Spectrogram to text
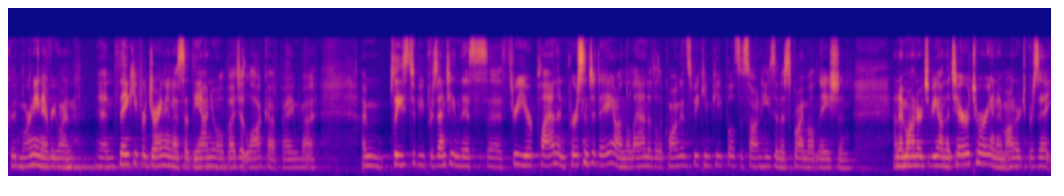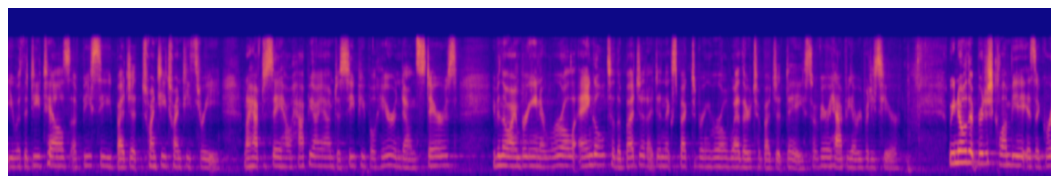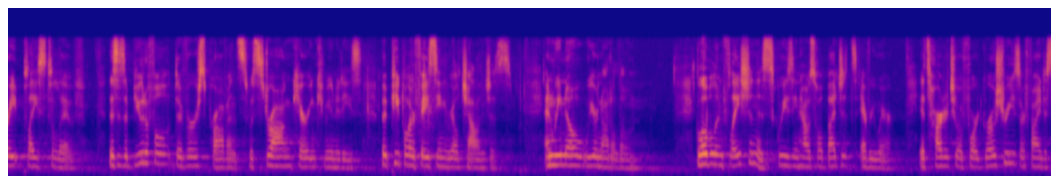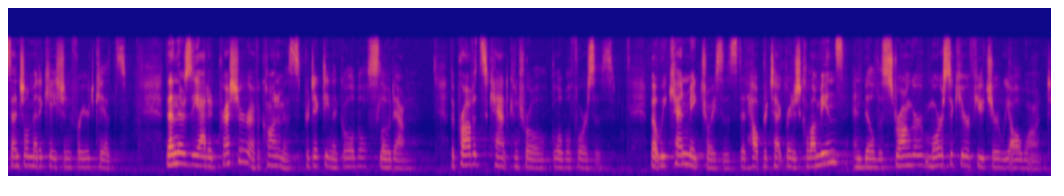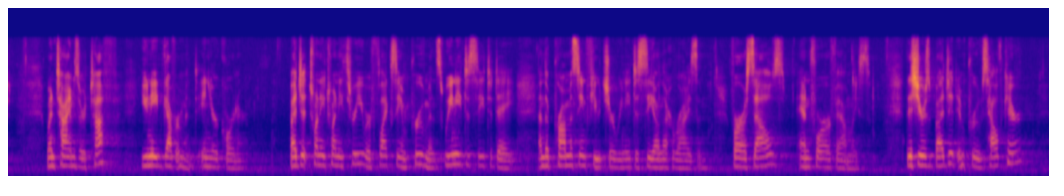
Good morning, everyone, and thank you for joining us at the annual budget lockup. I'm, uh, I'm pleased to be presenting this uh, three-year plan in person today on the land of the Lekwungen-speaking peoples, the Songhees and Esquimalt Nation. And I'm honored to be on the territory, and I'm honored to present you with the details of BC Budget 2023. And I have to say how happy I am to see people here and downstairs. Even though I'm bringing a rural angle to the budget, I didn't expect to bring rural weather to Budget Day, so very happy everybody's here. We know that British Columbia is a great place to live. This is a beautiful, diverse province with strong, caring communities, but people are facing real challenges. And we know we are not alone. Global inflation is squeezing household budgets everywhere. It's harder to afford groceries or find essential medication for your kids. Then there's the added pressure of economists predicting a global slowdown. The province can't control global forces, but we can make choices that help protect British Columbians and build a stronger, more secure future we all want. When times are tough, you need government in your corner. Budget 2023 reflects the improvements we need to see today and the promising future we need to see on the horizon for ourselves and for our families. This year's budget improves healthcare,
